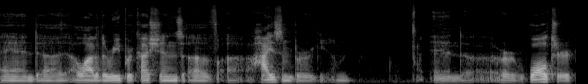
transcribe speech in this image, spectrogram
and uh, a lot of the repercussions of uh, Heisenberg um, and uh, or Walter.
